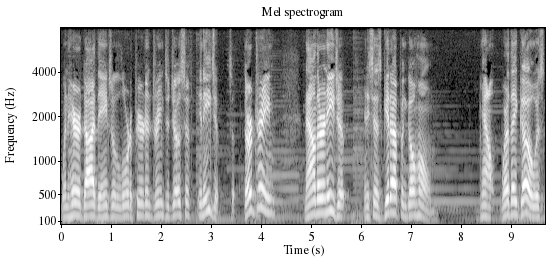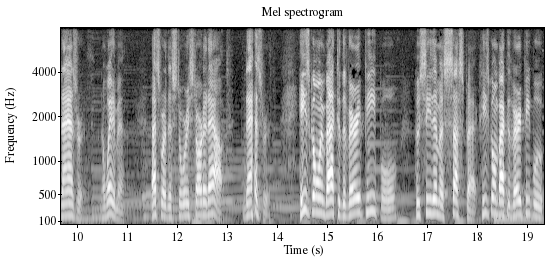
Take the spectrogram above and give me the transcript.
When Herod died, the angel of the Lord appeared in a dream to Joseph in Egypt. So, third dream. Now they're in Egypt, and he says, Get up and go home. Now, where they go is Nazareth. Now, wait a minute. That's where this story started out Nazareth. He's going back to the very people who see them as suspect. He's going back to the very people who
